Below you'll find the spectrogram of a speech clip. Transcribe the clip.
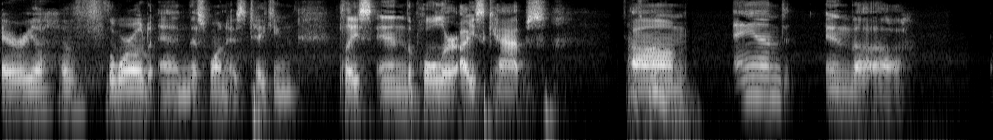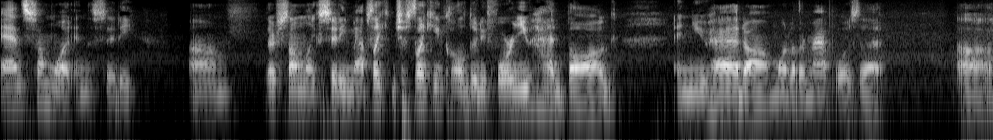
area of the world, and this one is taking place in the polar ice caps, um, and in the uh, and somewhat in the city. Um, there's some like city maps, like just like in Call of Duty 4, you had bog, and you had um, what other map was that? Uh,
